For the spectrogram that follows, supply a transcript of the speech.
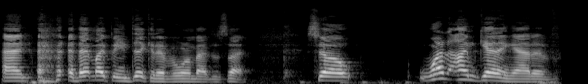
and, and that might be indicative of what i'm about to say. So, what I'm getting out of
